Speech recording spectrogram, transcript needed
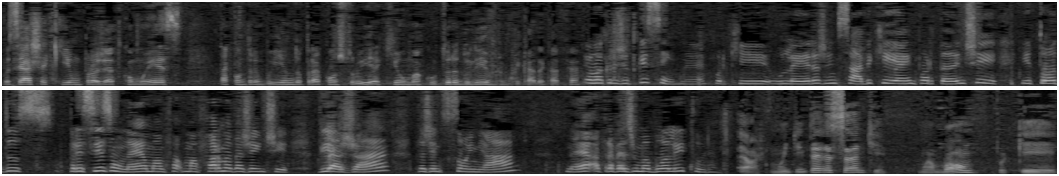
Você acha que um projeto como esse está contribuindo para construir aqui uma cultura do livro, Picada Café? Eu acredito que sim, né? Porque o ler a gente sabe que é importante e todos precisam, né? Uma, uma forma da gente viajar, da gente sonhar, né? Através de uma boa leitura. Eu acho muito interessante, é bom, porque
